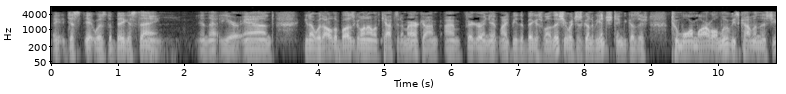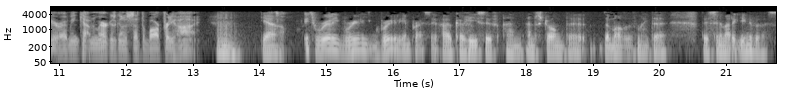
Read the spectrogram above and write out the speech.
it just it was the biggest thing in that year. And you know, with all the buzz going on with Captain America, I'm I'm figuring it might be the biggest one of this year, which is going to be interesting because there's two more Marvel movies coming this year. I mean, Captain America is going to set the bar pretty high. Mm-hmm. Yeah. So it's really, really, really impressive how cohesive and, and strong the the Marvel have made their their cinematic universe.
